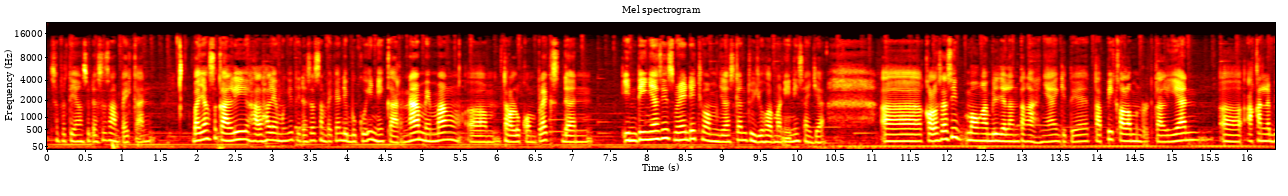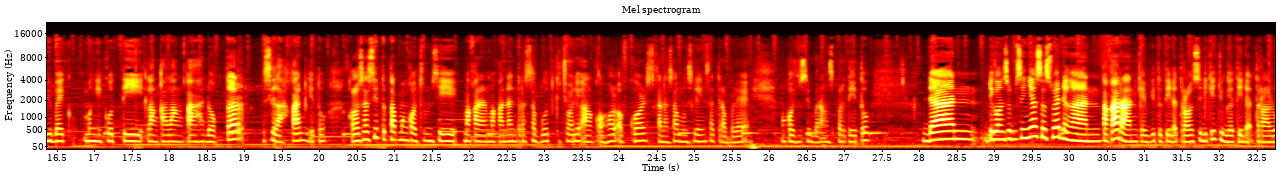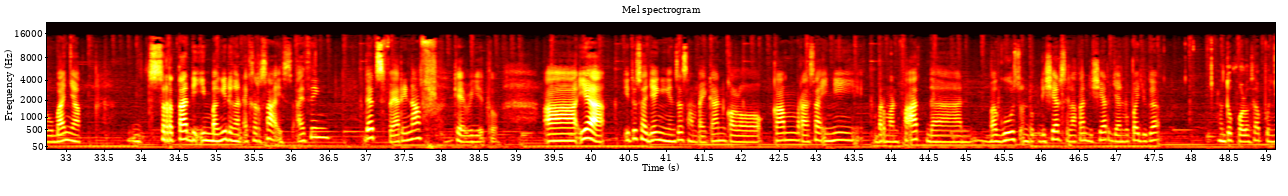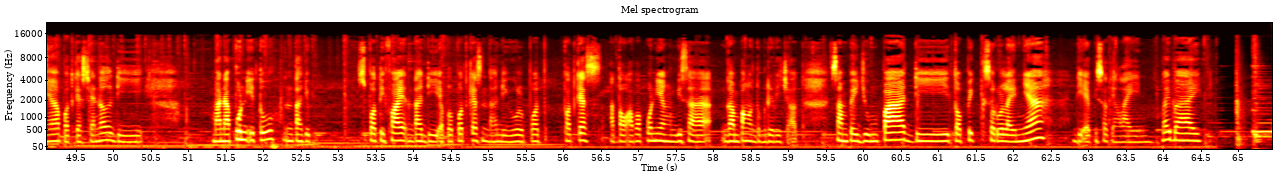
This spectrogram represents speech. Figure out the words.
seperti yang sudah saya sampaikan banyak sekali hal-hal yang mungkin tidak saya sampaikan di buku ini karena memang um, terlalu kompleks dan intinya sih sebenarnya dia cuma menjelaskan tujuh hormon ini saja Uh, kalau saya sih mau ngambil jalan tengahnya gitu ya, tapi kalau menurut kalian uh, akan lebih baik mengikuti langkah-langkah dokter, silahkan gitu. Kalau saya sih tetap mengkonsumsi makanan-makanan tersebut kecuali alkohol of course karena saya muslim saya tidak boleh mengkonsumsi barang seperti itu. Dan dikonsumsinya sesuai dengan takaran kayak gitu, tidak terlalu sedikit juga tidak terlalu banyak. Serta diimbangi dengan exercise. I think that's fair enough kayak begitu. Uh, ya itu saja yang ingin saya sampaikan. Kalau kamu merasa ini bermanfaat dan bagus untuk di share silahkan di share jangan lupa juga untuk follow saya punya podcast channel di mana pun itu entah di Spotify, entah di Apple Podcast, entah di Google Pod Podcast atau apa pun yang bisa gampang untuk di reach out. Sampai jumpa di topik seru lainnya di episode yang lain. Bye bye.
